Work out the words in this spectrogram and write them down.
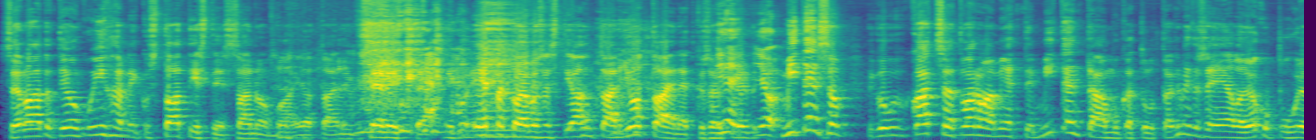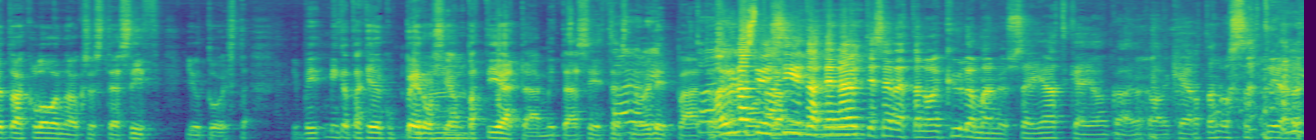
sä laitat jonkun ihan niin kuin statistin sanomaan jotain, niin kuin selittää, niin kuin epätoivoisesti antaa jotain, että kun sä, Je- miten se on, niin kuin katsojat varmaan miettii, miten tämä on muka tullut, tai miten se ei ole, joku puhuu jotain kloonauksesta ja Sith-jutuista, Mi- minkä takia joku perusjampa tietää, mitä siitä ne oli- ylipäätään. Mä oli- yllätyin siitä, että ne näytti sen, että ne oli kylmännyt sen jätkän, jonka, joka oli kertonut sen tiedot.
